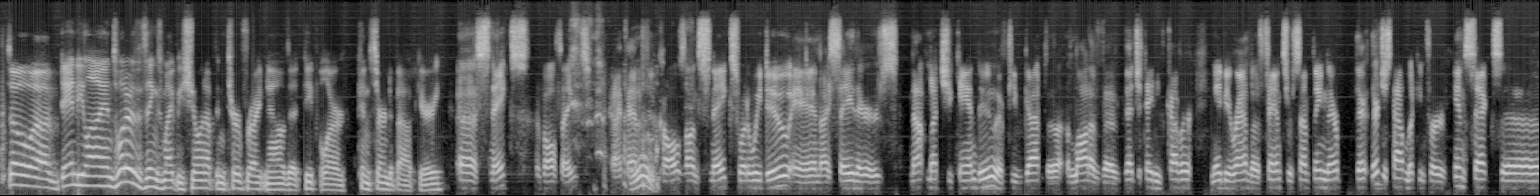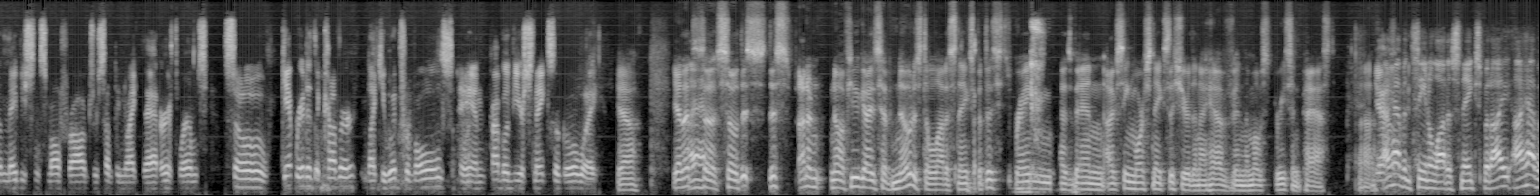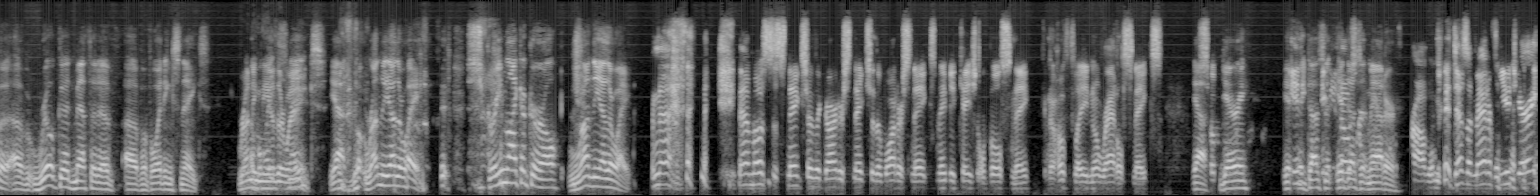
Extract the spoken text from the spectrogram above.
So, uh, dandelions, what other things might be showing up in turf right now that people are concerned about, Gary? Uh, snakes, of all things. I've had a few calls on snakes. What do we do? And I say there's not much you can do if you've got a, a lot of uh, vegetative cover, maybe around a fence or something. They're they're they're just out looking for insects, uh, maybe some small frogs or something like that, earthworms. So get rid of the cover like you would for voles, and probably your snakes will go away. Yeah. Yeah, that's uh, so this this I don't know if you guys have noticed a lot of snakes, but this spring has been I've seen more snakes this year than I have in the most recent past. Uh, Yeah, I haven't seen a lot of snakes, but I, I have a, a real good method of, of avoiding snakes. running the Avoid other way. Yeah, go, run the other way. Scream like a girl, run the other way. Now, now most of the snakes are the garter snakes or the water snakes, maybe occasional bull snake, and hopefully no rattlesnakes. Yeah, So- Gary, it, Any- it doesn't it doesn't matter. Problem. It doesn't matter for you, Jerry.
